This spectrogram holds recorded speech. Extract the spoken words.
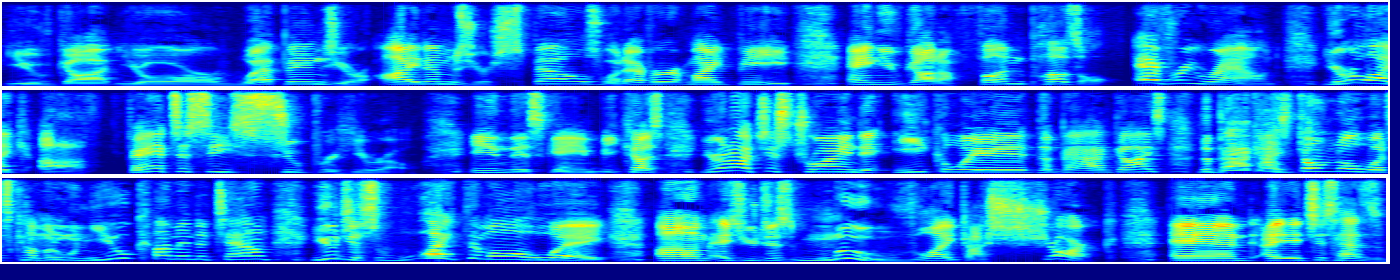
you've got your weapons, your items, your spells, whatever it might be, and you've got a fun puzzle every round. You're like a fantasy superhero in this game because you're not just trying to eke away at the bad guys. The bad guys don't know what's coming. When you come into town, you just wipe them all away um, as you just move like a shark, and it just has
